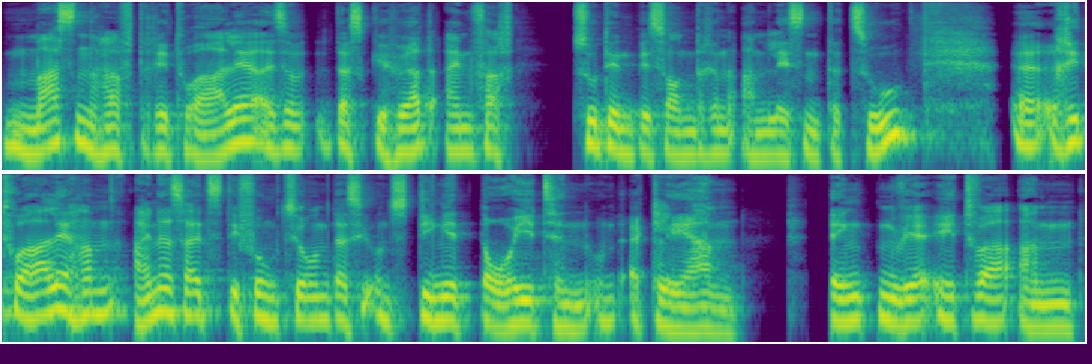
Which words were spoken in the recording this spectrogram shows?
massenhaft Rituale. Also das gehört einfach zu den besonderen Anlässen dazu. Äh, Rituale haben einerseits die Funktion, dass sie uns Dinge deuten und erklären. Denken wir etwa an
